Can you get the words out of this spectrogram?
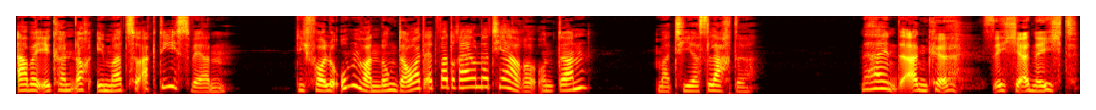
Aber ihr könnt noch immer zu Aktis werden. Die volle Umwandlung dauert etwa 300 Jahre und dann. Matthias lachte. Nein, danke. Sicher nicht.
